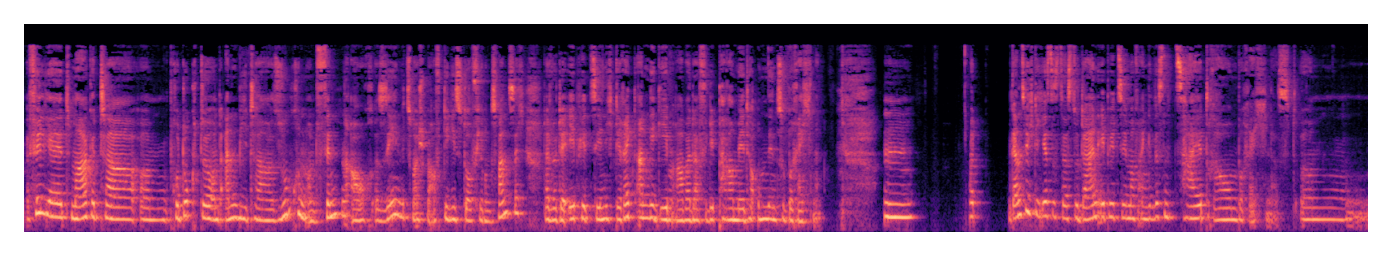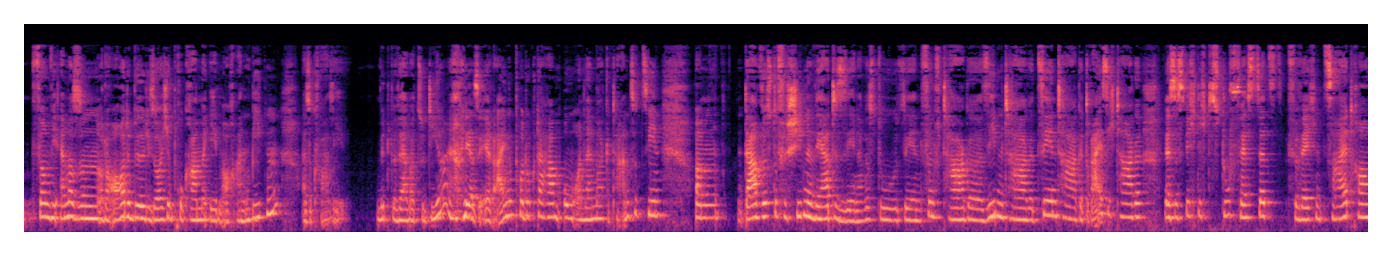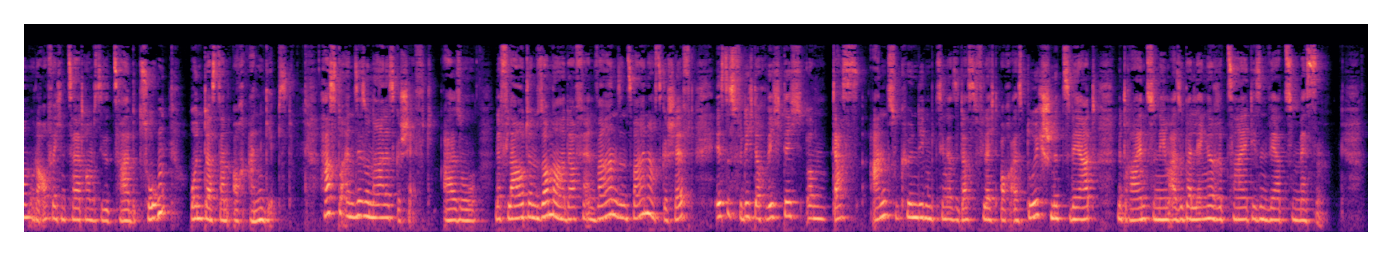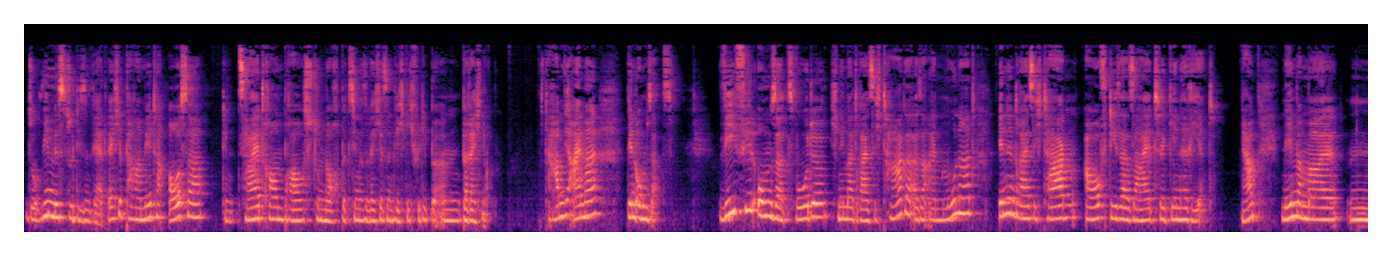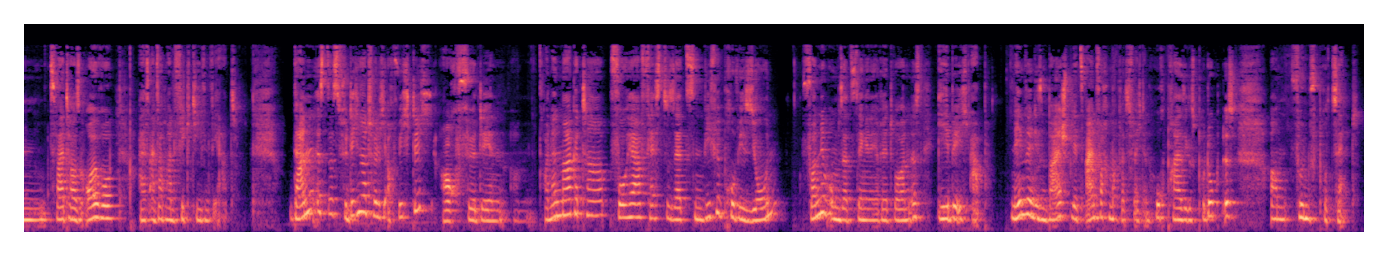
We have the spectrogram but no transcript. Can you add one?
Affiliate, Marketer, ähm, Produkte und Anbieter suchen und finden, auch sehen, wie zum Beispiel auf Digistore 24. Da wird der EPC nicht direkt angegeben, aber dafür die Parameter, um den zu berechnen. Mm, Ganz wichtig ist es, dass du dein EPC auf einen gewissen Zeitraum berechnest. Ähm, Firmen wie Amazon oder Audible, die solche Programme eben auch anbieten, also quasi Mitbewerber zu dir, die also ihre eigenen Produkte haben, um Online-Marketer anzuziehen. Ähm, da wirst du verschiedene Werte sehen. Da wirst du sehen fünf Tage, sieben Tage, zehn Tage, 30 Tage. Es ist wichtig, dass du festsetzt, für welchen Zeitraum oder auf welchen Zeitraum ist diese Zahl bezogen und das dann auch angibst. Hast du ein saisonales Geschäft, also eine Flaute im Sommer, dafür ein Wahnsinns-Weihnachtsgeschäft, ist es für dich doch wichtig, um das anzukündigen, beziehungsweise das vielleicht auch als Durchschnittswert mit reinzunehmen, also über längere Zeit diesen Wert zu messen. So, wie misst du diesen Wert? Welche Parameter außer dem Zeitraum brauchst du noch, beziehungsweise welche sind wichtig für die ähm, Berechnung? Da haben wir einmal den Umsatz. Wie viel Umsatz wurde, ich nehme mal 30 Tage, also einen Monat, in den 30 Tagen auf dieser Seite generiert? Ja, nehmen wir mal mh, 2000 Euro als einfach mal einen fiktiven Wert. Dann ist es für dich natürlich auch wichtig, auch für den ähm, Online-Marketer vorher festzusetzen, wie viel Provision von dem Umsatz, der generiert worden ist, gebe ich ab. Nehmen wir in diesem Beispiel jetzt einfach mal, was vielleicht ein hochpreisiges Produkt ist, ähm, 5%.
